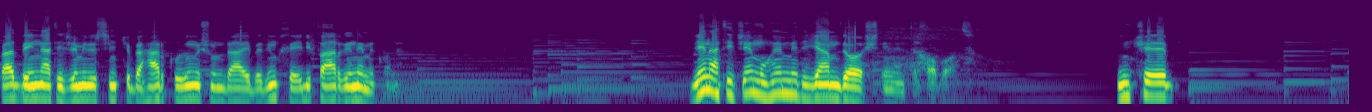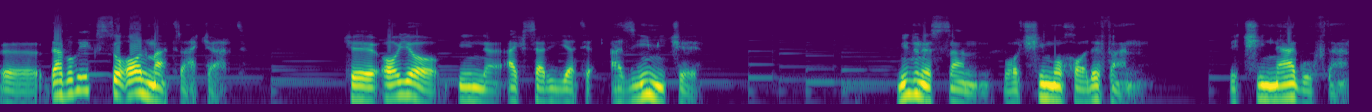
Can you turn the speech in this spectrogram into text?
بعد به این نتیجه می‌رسیم که به هر کدومشون رأی بدیم خیلی فرقی نمی‌کنه. یه نتیجه مهم دیگه هم داشت این انتخابات اینکه در واقع یک سوال مطرح کرد که آیا این اکثریت عظیمی که می‌دونستن با چی مخالفن به چی نگفتن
